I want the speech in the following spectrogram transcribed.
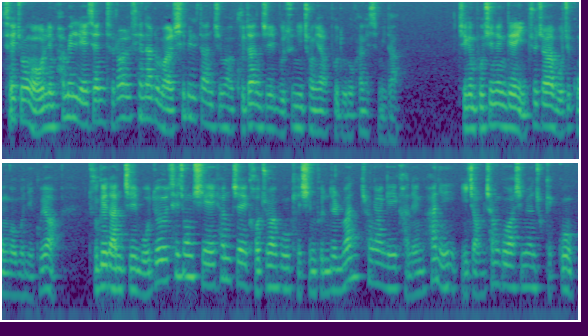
세종 어울림 파밀리의 센트럴 새나루마을 11단지와 9단지 무순이 청약 보도록 하겠습니다. 지금 보시는 게 입주자 모집 공고문이고요. 두 개 단지 모두 세종시에 현재 거주하고 계신 분들만 청약이 가능하니 이 점 참고하시면 좋겠고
